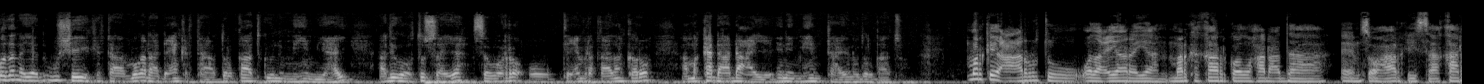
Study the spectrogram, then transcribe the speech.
badan ayaad ugu sheegi kartaa ama uga dhaadhicin kartaa dulqaadku inuu muhiim yahay. Adigoo tusaya sawiro oo cimri qaadan karo ama ka dhaadhacaya inay muhiim tahay inuu dulqaato markay caruurtu wada ciyaarayaan marka qaarkood waxaa dhacdaa mise waxaa arkaysaa qaar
